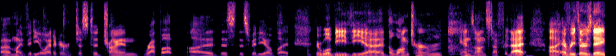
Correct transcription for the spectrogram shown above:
uh, my video editor just to try and wrap up uh, this this video. But there will be the uh, the long term hands on stuff for that uh, every Thursday.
